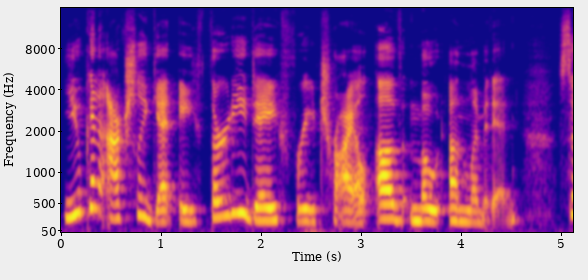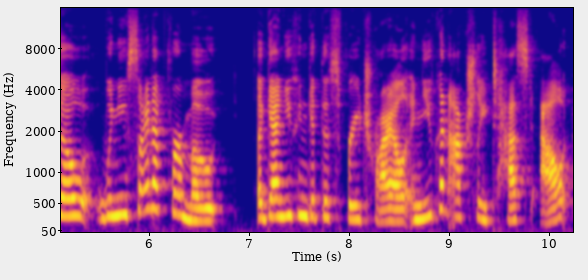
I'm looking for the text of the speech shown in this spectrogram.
you can actually get a 30-day free trial of Mote Unlimited. So when you sign up for Mote, again, you can get this free trial and you can actually test out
